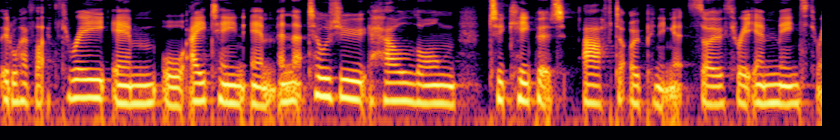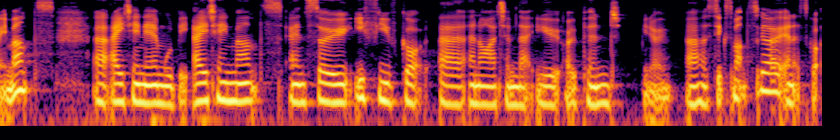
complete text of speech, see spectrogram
it'll have like 3M or 18M, and that tells you how long to keep it after opening it. So 3M means three months, uh, 18M would be 18 months. And so if you've got uh, an item that you opened you know, uh, six months ago and it's got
